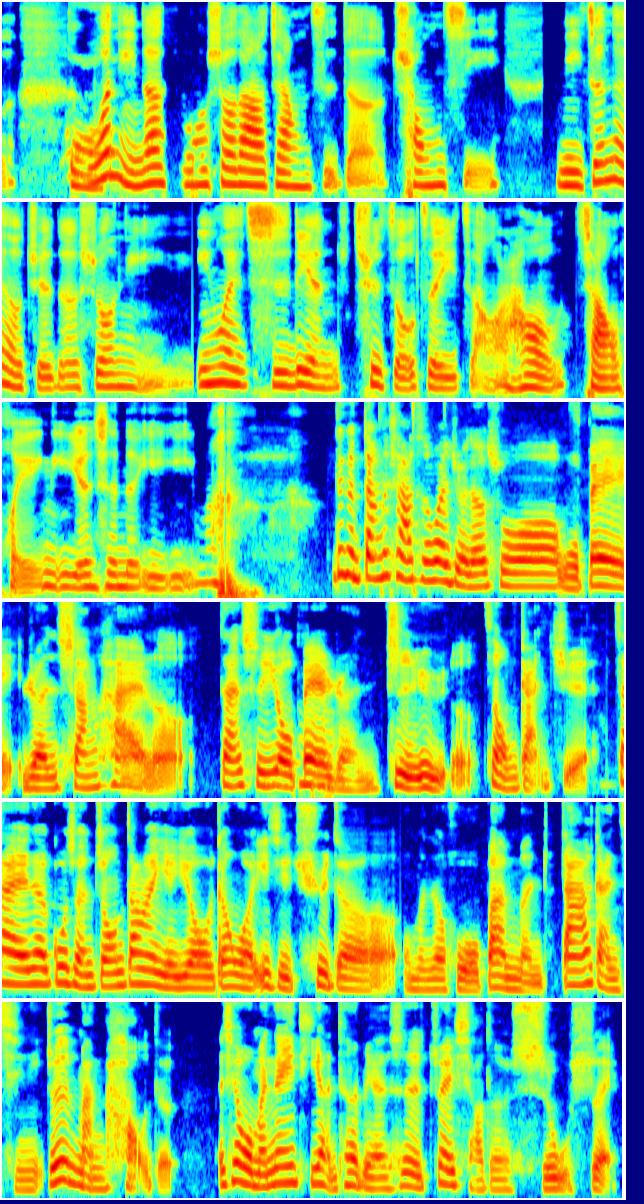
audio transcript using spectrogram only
了。不过你那时候受到这样子的冲击。你真的有觉得说，你因为失恋去走这一遭，然后找回你人生的意义吗？那个当下是会觉得说，我被人伤害了，但是又被人治愈了，这种感觉。在那个过程中，当然也有跟我一起去的我们的伙伴们，大家感情就是蛮好的。而且我们那一梯很特别，是最小的十五岁，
